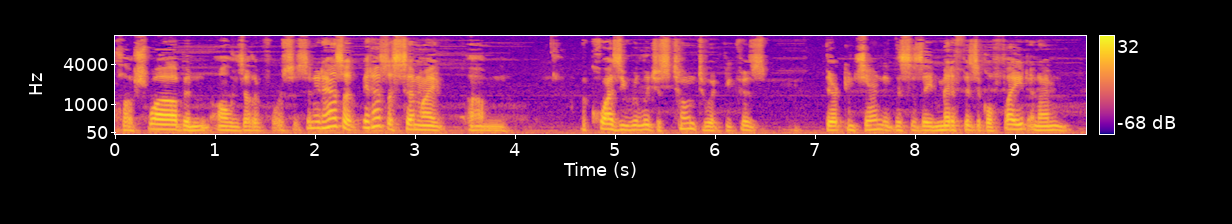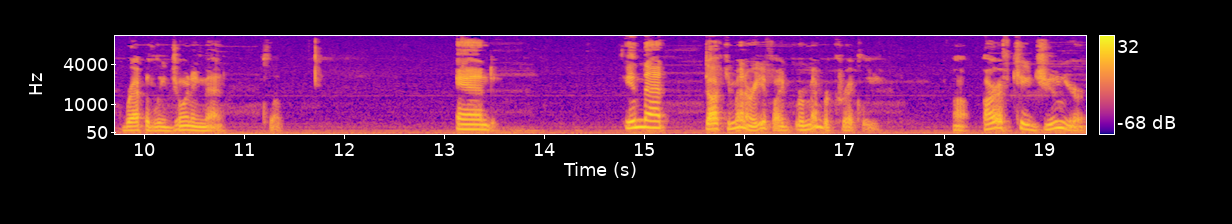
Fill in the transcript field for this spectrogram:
Klaus Schwab and all these other forces. And it has a it has a semi um, a quasi religious tone to it because they're concerned that this is a metaphysical fight, and I'm rapidly joining that club. And in that documentary, if I remember correctly, uh, RFK Jr.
